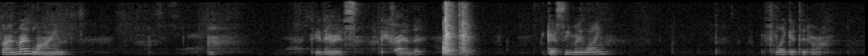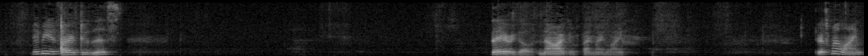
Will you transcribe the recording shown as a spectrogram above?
find my line. Okay, there it is. Okay, find it. You guys see my line? I feel like I did it wrong. Maybe if I do this. There we go. Now I can find my line. There's my line.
